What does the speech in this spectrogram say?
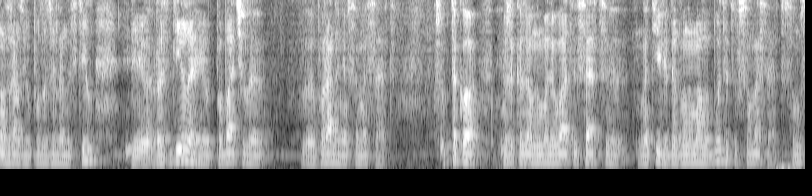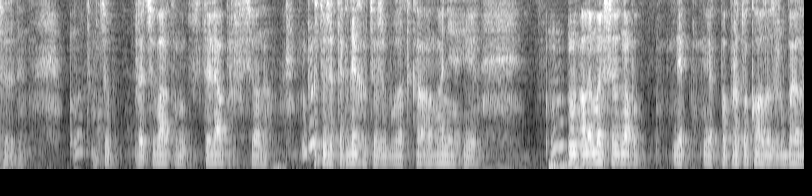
Зразу положили на стіл і розділи, і от побачили е, поранення в саме серце. Щоб тако, я вже казав, намалювати серце на тілі, де б воно мало бути, то в саме серце, в саму середину. Тобто працював, стріляв професіонал. Він Просто вже так дихав, то вже була така агонія. І... Ну, але ми все одно, як, як по протоколу, зробили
